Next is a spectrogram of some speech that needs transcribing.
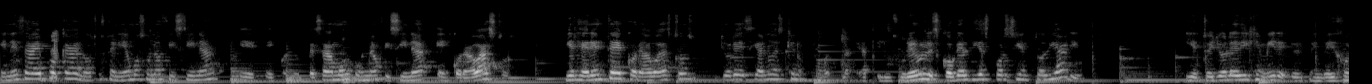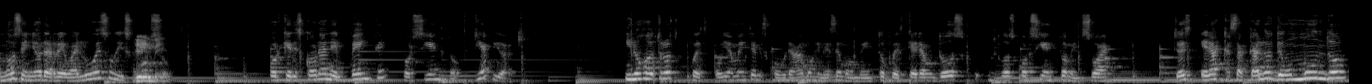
En esa época nosotros teníamos una oficina, eh, eh, cuando empezamos, una oficina en Corabastos. Y el gerente de Corabastos, yo le decía, no, es que el usurero les cobra el 10% diario. Y entonces yo le dije, mire, me dijo, no señora, revalúe su discurso, porque les cobran el 20% diario aquí. Y nosotros, pues obviamente les cobrábamos en ese momento, pues que era un 2%, un 2 mensual entonces, era sacarlos de un mundo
